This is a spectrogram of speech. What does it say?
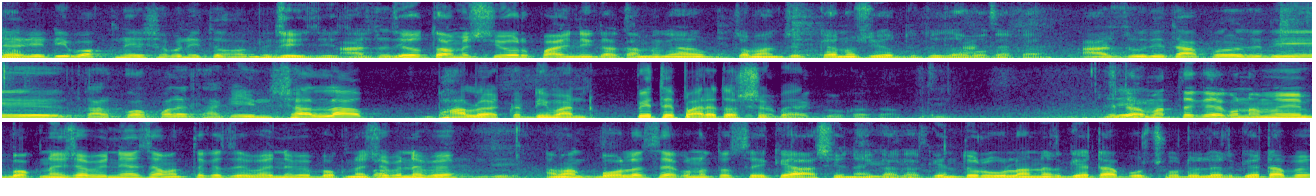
না। রেডি বক্স নিয়ে হিসেবে নিতে হবে। জি জি যেহেতু আমি শিওর পাইনি কাকা আমি কেন শিওর দিতে যাব আচ্ছা। কাকা? আর যদি তারপরে যদি তার কপালে থাকে ইনশাল্লাহ ভালো একটা ডিমান্ড পেতে পারে দর্শক ভাই। জি। এটা আমার থেকে এখন আমি বকনা হিসাবে নিয়ে আসি আমার থেকে যে ভাই নেবে বকনা হিসাবে নেবে। আমাকে বলেছে এখনও তো সেকে আসি নাই কাকা। কিন্তু উলানের গেট আপ ও শরীরের গেট আপে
